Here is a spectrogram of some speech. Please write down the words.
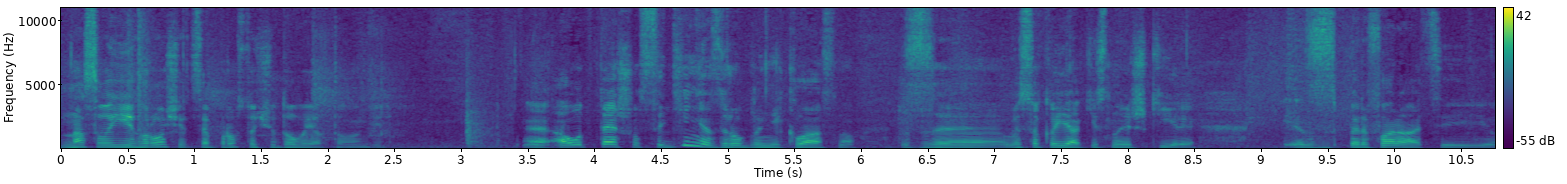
На свої гроші це просто чудовий автомобіль. Е, А от те, що сидіння зроблені класно з е, високоякісної шкіри, з перфорацією,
